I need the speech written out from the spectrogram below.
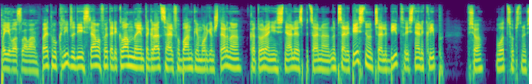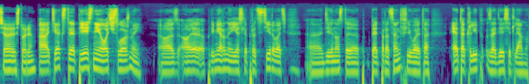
По его словам. Поэтому клип за 10 лямов — это рекламная интеграция Альфа-банка и Моргенштерна, который они сняли специально, написали песню, написали бит и сняли клип. Все. Вот, собственно, вся история. А текст песни очень сложный. А, а, э, Примерно, если процитировать, э, 95% его это это клип за 10 лямов.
